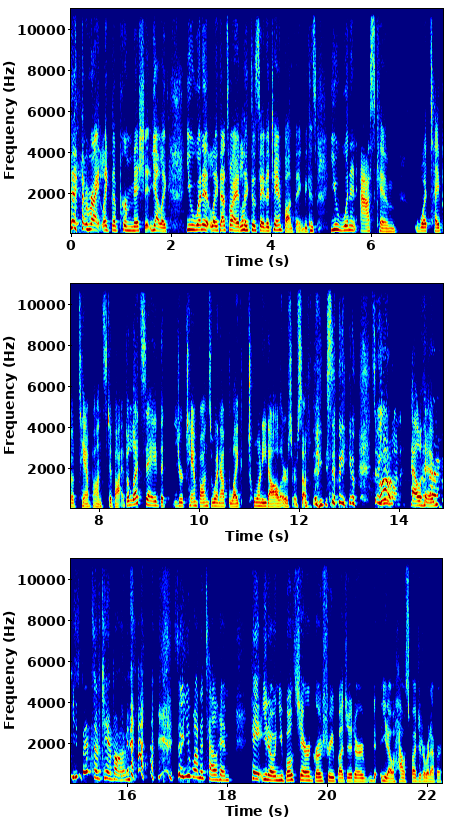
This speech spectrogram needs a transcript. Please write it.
right. Like the permission. Yeah, like you wouldn't, like, that's why I like to say the tampon thing because you wouldn't ask him what type of tampons to buy. But let's say that your tampons went up like $20 or something. So you, so you Oh, want to tell him, expensive tampons. so you want to tell him hey you know and you both share a grocery budget or you know house budget or whatever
